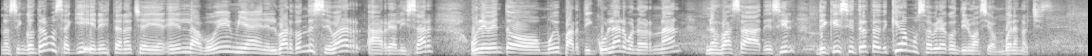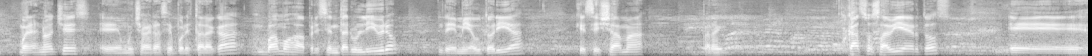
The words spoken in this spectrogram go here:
Nos encontramos aquí en esta noche en, La Bohemia, en el bar, donde se va a realizar un evento muy particular. Bueno, Hernán, nos vas a decir de qué se trata, de qué vamos a ver a continuación. Buenas noches. Buenas noches, eh, muchas gracias por estar acá. Vamos a presentar un libro de mi autoría que se llama. Casos Abiertos. Eh,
